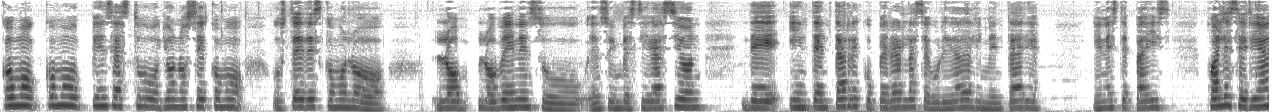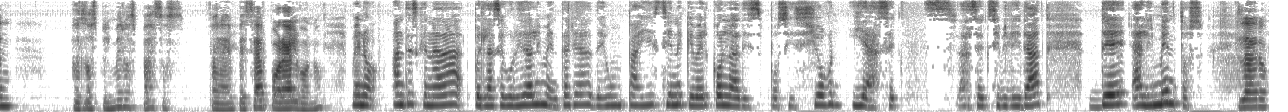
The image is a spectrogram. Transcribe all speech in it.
¿cómo, ¿cómo piensas tú? Yo no sé cómo ustedes, cómo lo, lo, lo ven en su, en su investigación de intentar recuperar la seguridad alimentaria en este país. ¿Cuáles serían pues los primeros pasos para empezar por algo, no? Bueno, antes que nada, pues la seguridad alimentaria de un país tiene que ver con la disposición y accesibilidad de alimentos. Claro.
